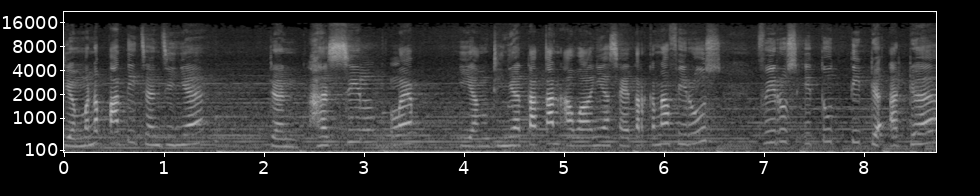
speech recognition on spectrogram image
dia menepati janjinya dan hasil lab yang dinyatakan awalnya saya terkena virus, virus itu tidak ada,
